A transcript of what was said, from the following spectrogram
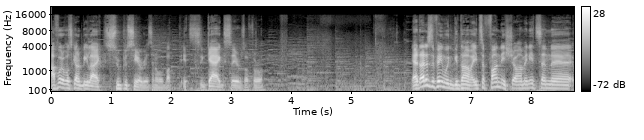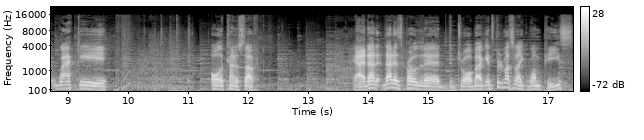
I thought it was gonna be like super serious and all, but it's a gag series after all. Yeah, that is the thing with Gintama. It's a funny show. I mean, it's an uh, wacky, all kind of stuff. Yeah, that that is probably the, the drawback. It's pretty much like One Piece.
